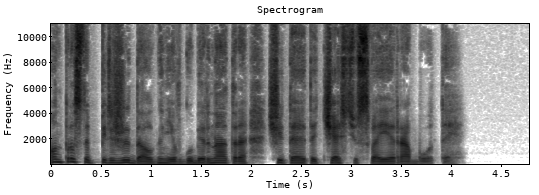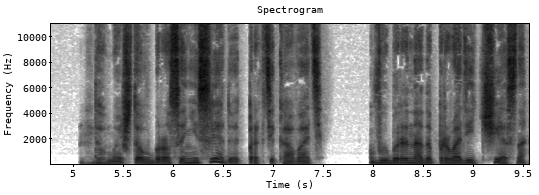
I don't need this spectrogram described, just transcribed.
Он просто пережидал гнев губернатора, считая это частью своей работы. «Думаю, что вбросы не следует практиковать. Выборы надо проводить честно,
